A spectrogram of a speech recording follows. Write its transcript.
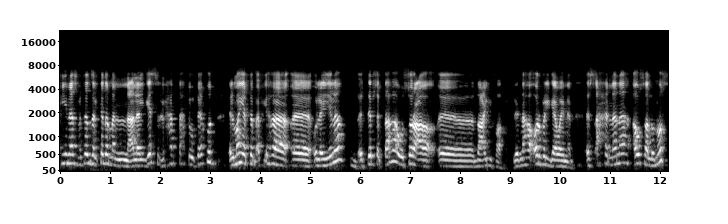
في ناس بتنزل كده من على الجسر لحد تحت وتاخد المية بتبقى فيها آه قليلة ال depth بتاعها والسرعة آه ضعيفة لأنها قرب الجوانب. الصح إن أنا أوصل لنص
